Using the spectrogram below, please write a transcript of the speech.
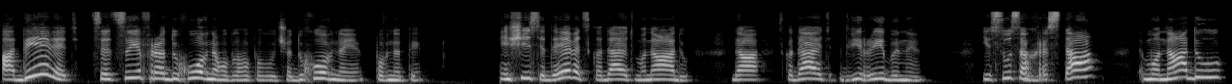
А 9 – це цифра духовного благополуччя, духовної повноти. І 6 і 9 складають монаду, да, складають дві рибини. Ісуса Христа, монаду,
